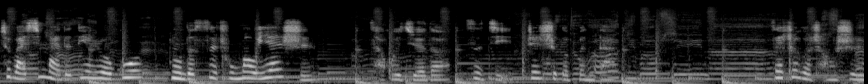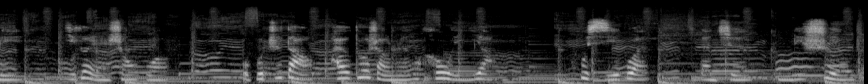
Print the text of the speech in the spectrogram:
却把新买的电热锅弄得四处冒烟时，才会觉得自己真是个笨蛋。在这个城市里，一个人生活，我不知道还有多少人和我一样，不习惯，但却努力适应着。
